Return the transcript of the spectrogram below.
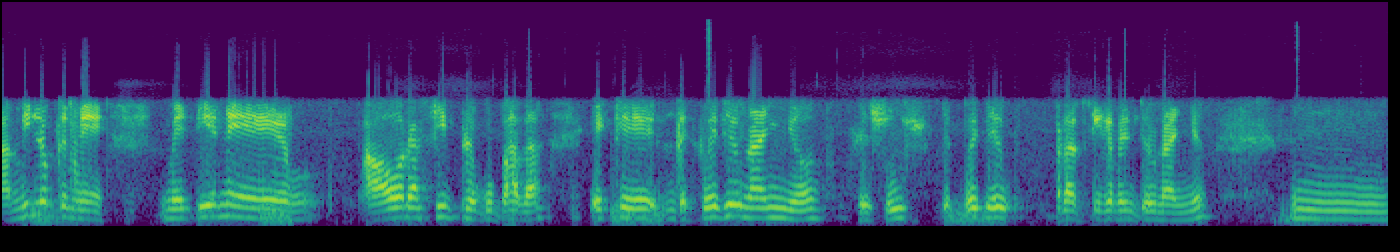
A mí lo que me, me tiene ahora sí preocupada es que después de un año, Jesús, después de prácticamente un año, mm,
